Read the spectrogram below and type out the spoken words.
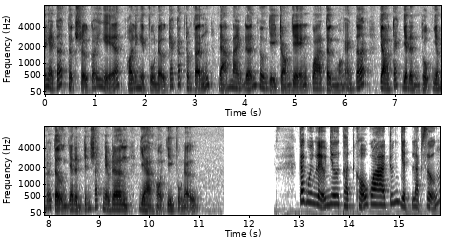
ngày Tết thực sự có ý nghĩa, Hội Liên hiệp Phụ nữ các cấp trong tỉnh đã mang đến hương vị trọn vẹn qua từng món ăn Tết cho các gia đình thuộc nhóm đối tượng gia đình chính sách neo đơn và hội viên phụ nữ. Các nguyên liệu như thịt, khổ qua, trứng vịt, lạp xưởng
